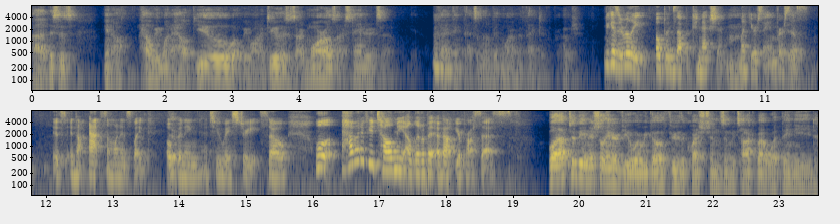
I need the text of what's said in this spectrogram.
uh, this is, you know, how we want to help you, what we want to do, this is our morals, our standards. Uh, I think that's a little bit more of an effective approach. because it really opens up a connection Mm-hmm. like you're saying versus it's not at someone it's like opening a two-way street so well how about if you tell me a little bit about your process Well, after the initial interview where we go through the questions and we talk about what they need,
